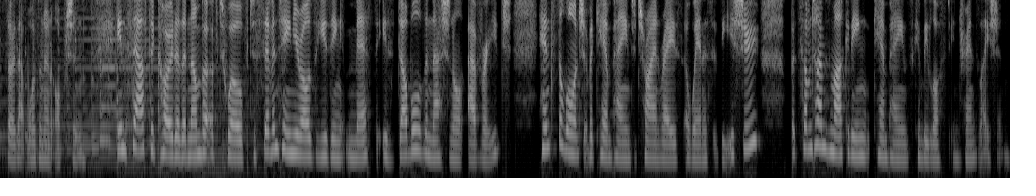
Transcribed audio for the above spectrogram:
so that wasn't an option. In South Dakota, the number of 12 to 17 year olds using meth is double the national average, hence the launch of a campaign to try and raise awareness of the issue. But sometimes marketing campaigns can be lost in translation.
